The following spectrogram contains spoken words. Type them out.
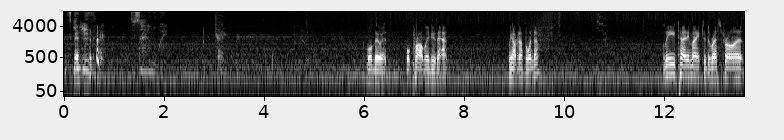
Let's keep bitch. We'll do it. We'll probably do that. We hopping out the window? Lead Tiny Mike to the restaurant.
